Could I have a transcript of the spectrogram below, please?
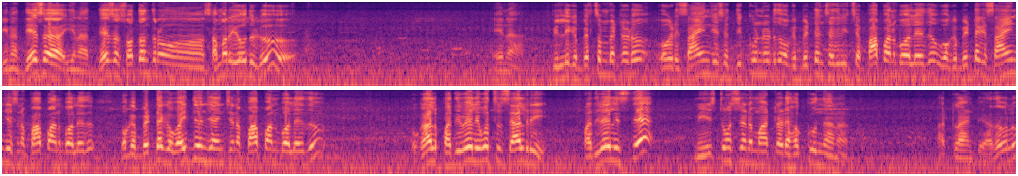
ఈయన దేశ ఈయన దేశ స్వతంత్రం సమర యోధుడు ఈయన పిల్లికి బెచ్చం పెట్టాడు ఒకటి సాయం చేసే దిక్కుండడు ఒక బిడ్డను చదివించే పాపాను పోలేదు ఒక బిడ్డకి సాయం చేసిన పాపాను పోలేదు ఒక బిడ్డకి వైద్యం చేయించిన పాపాను పోలేదు ఒకవేళ పదివేలు ఇవ్వచ్చు శాలరీ పదివేలు ఇస్తే నీ ఇష్టం వచ్చినట్టు మాట్లాడే హక్కు ఉంది అన్నాడు. అట్లాంటి అదవులు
